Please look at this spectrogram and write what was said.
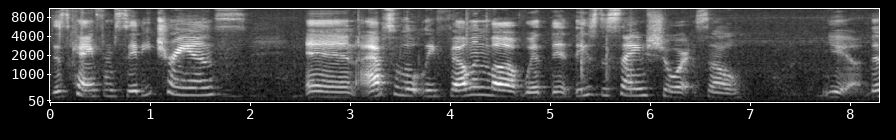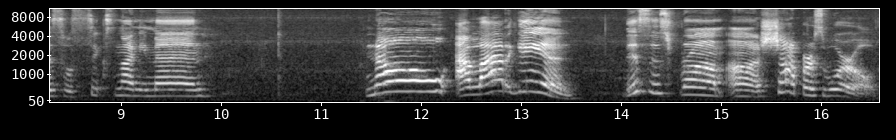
This came from Citi Trends. and absolutely fell in love with it. These the same shorts, so yeah, this was $6.99. No, I lied again. This is from uh, Shoppers World.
